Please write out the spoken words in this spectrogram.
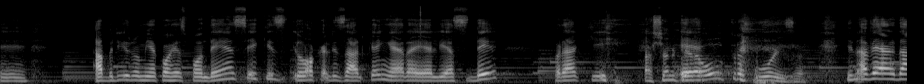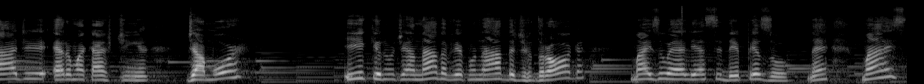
é, abriram minha correspondência e quis, localizaram quem era LSD para que... Achando que é, era outra coisa. e, na verdade, era uma cartinha de amor e que não tinha nada a ver com nada de droga, mas o LSD pesou, né? Mas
